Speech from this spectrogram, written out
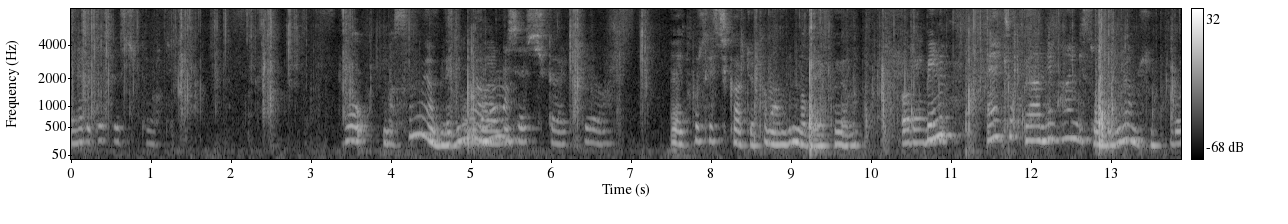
Yine bir de ses çıkartıyor. Bu basılmıyor bile bilmiyorum ama. bir ses çıkartıyor. Evet bu ses çıkartıyor. Tamam bunu da buraya koyalım. Oraya Benim en çok beğendiğim hangisi oldu biliyor musun? bu.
